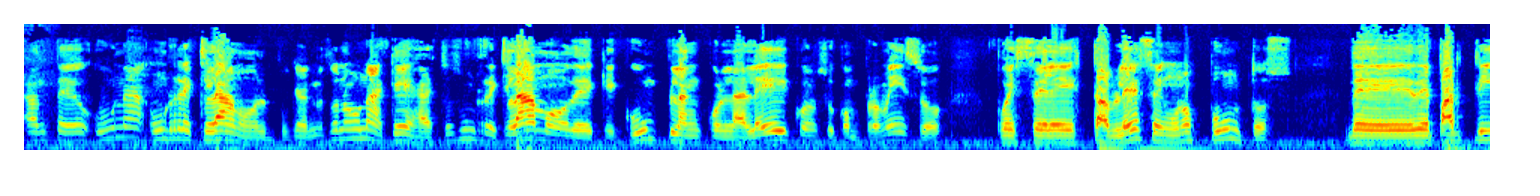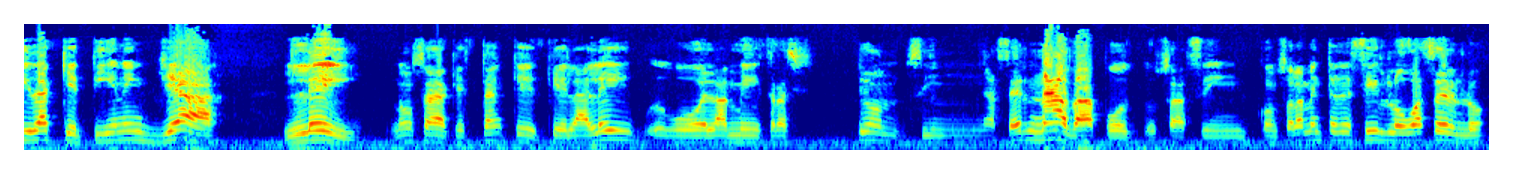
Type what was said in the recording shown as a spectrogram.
ante una, un reclamo, porque esto no es una queja, esto es un reclamo de que cumplan con la ley, con su compromiso, pues se le establecen unos puntos de, de partida que tienen ya ley, ¿no? o sea, que están, que, que la ley o la administración, sin hacer nada, po- o sea, sin con solamente decirlo o hacerlo,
